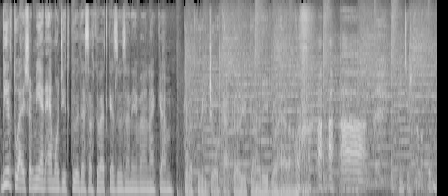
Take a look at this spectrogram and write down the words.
virtuálisan milyen emojit küldesz a következő zenével nekem? Következik Joe Cocker, You Can Leave Your Head On. Nincs is kalapom.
